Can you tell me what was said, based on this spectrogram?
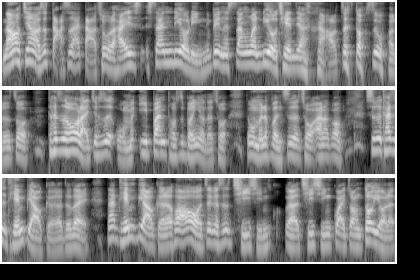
然后姜老师打字还打错了，还三六零变成三万六千这样子，好，这都是我的错。但是后来就是我们一般投资朋友的错，跟我们的粉丝的错。安拉公是不是开始填表格了，对不对？那填表格的话，哦，这个是奇形呃奇形怪状都有了。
